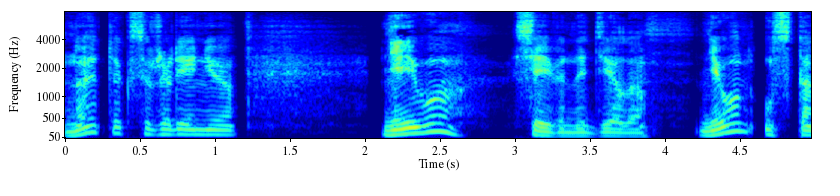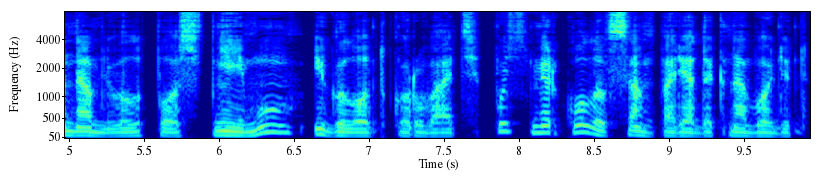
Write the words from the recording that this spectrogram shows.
Но это, к сожалению, не его Севина дело. Не он устанавливал пост, не ему и глотку рвать. Пусть Меркулов сам порядок наводит,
